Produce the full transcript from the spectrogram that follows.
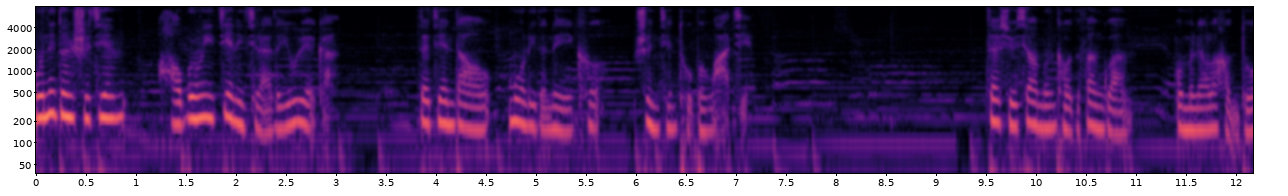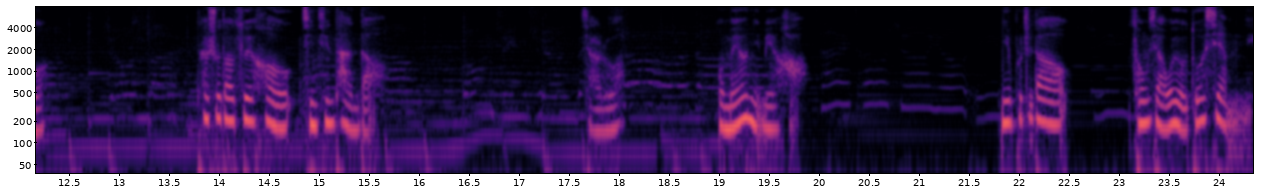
我那段时间好不容易建立起来的优越感，在见到茉莉的那一刻，瞬间土崩瓦解。在学校门口的饭馆，我们聊了很多。他说到最后，轻轻叹道：“小茹，我没有你命好。你不知道，从小我有多羡慕你。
